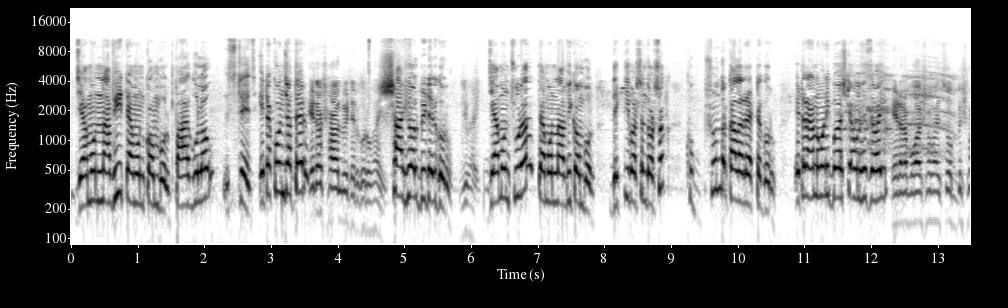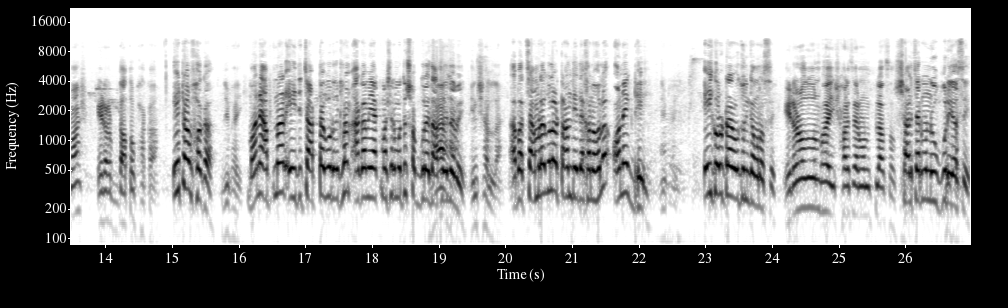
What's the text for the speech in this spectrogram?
যেমন নাভি তেমন কম্বল। পা গুলাও স্টেজ এটা কোন জাতের? এটাও সায়াল বিটের গরু ভাই। শাহিওয়াল ব্রিডের গরু। জি ভাই। যেমন চূড়া তেমন নাভি কম্বল। দেখতেই পাচ্ছেন দর্শক খুব সুন্দর কালারের একটা গরু। এটার আনুমানিক বয়স কেমন হয়েছে ভাই? এটার বয়স ভাই চব্বিশ মাস। এটার দাঁতও ফাঁকা। এটাও ফাঁকা? জি ভাই। মানে আপনার এই যে চারটা গরু দেখলাম আগামী এক মাসের মধ্যে সবগুলো দাঁত হয়ে যাবে হ্যাঁ, ইনশাল্লাহ। আবার চামড়াগুলো টান দিয়ে দেখানো হলো অনেক ঢিল। জি ভাই। এই গরুটার ওজন কেমন আছে? এটার ওজন ভাই সাড়ে চার মন প্লাস আছে। সাড়ে চার মনের উপরেই আছে।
